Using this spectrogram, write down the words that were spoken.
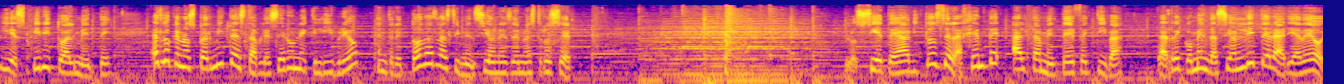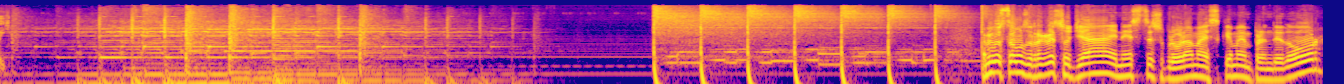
y espiritualmente. Es lo que nos permite establecer un equilibrio entre todas las dimensiones de nuestro ser. Los 7 hábitos de la gente altamente efectiva. La recomendación literaria de hoy. Amigos, estamos de regreso ya en este su programa Esquema Emprendedor.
